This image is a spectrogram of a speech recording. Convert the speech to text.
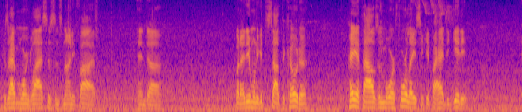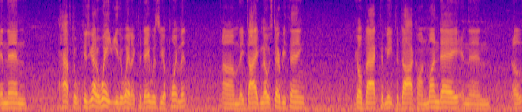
because I haven't worn glasses since '95, and uh, but I didn't want to get to South Dakota, pay a thousand more for LASIK if I had to get it, and then have to because you got to wait either way. Like today was the appointment. Um, they diagnosed everything. Go back to meet the doc on Monday, and then uh,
